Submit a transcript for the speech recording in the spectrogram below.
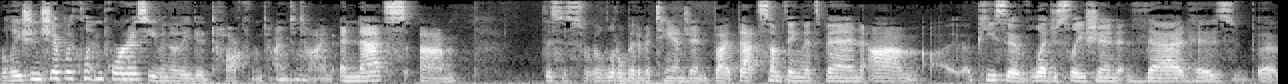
relationship with Clinton Portis, even though they did talk from time to time. And that's um, this is a little bit of a tangent, but that's something that's been um, a piece of legislation that has uh,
